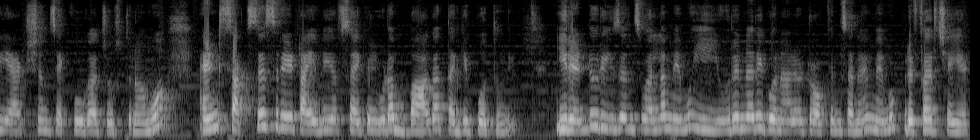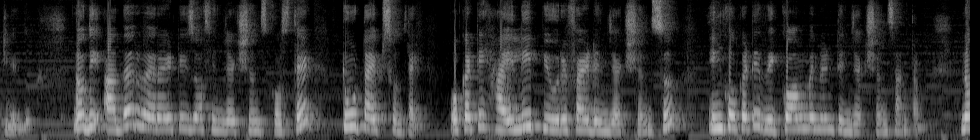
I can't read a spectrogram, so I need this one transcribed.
రియాక్షన్స్ ఎక్కువగా చూస్తున్నాము. And success rate IVF cycle కూడా బాగా తగ్గిపోతుంది. ఈ రెండు రీజన్స్ వల్ల మేము ఈ యూరినరీ గొనాడోట్రోఫిన్స్ అనేవి మేము ప్రిఫర్ చేయట్లేదు. No the other varieties of ఇంజెక్షన్స్కి వస్తే టూ టైప్స్ ఉంటాయి. ఒకటి హైలీ ప్యూరిఫైడ్ ఇంజెక్షన్స్ ఇంకొకటి రికాంబినెంట్ ఇంజెక్షన్స్ అంటాం. నో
